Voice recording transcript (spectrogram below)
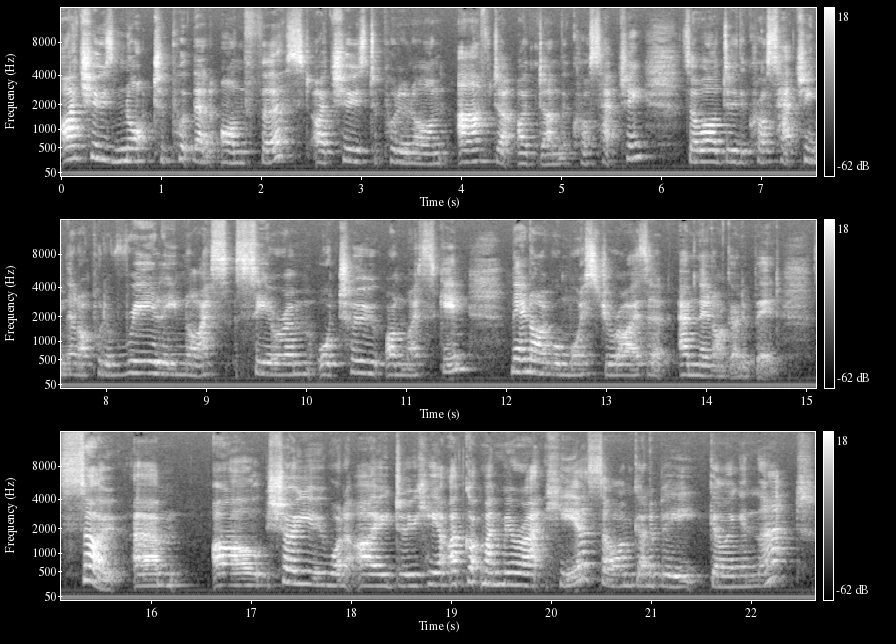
I choose not to put that on first. I choose to put it on after I've done the cross hatching. So I'll do the cross hatching, then I'll put a really nice serum or two on my skin. Then I will moisturize it and then I'll go to bed. So um, I'll show you what I do here. I've got my mirror here, so I'm going to be going in that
